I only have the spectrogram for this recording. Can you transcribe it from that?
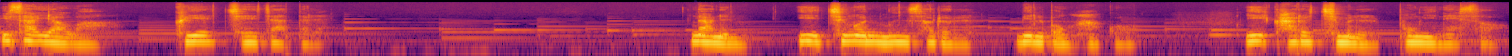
이사야와 그의 제자들 나는 이 증언 문서를 밀봉하고 이 가르침을 봉인해서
